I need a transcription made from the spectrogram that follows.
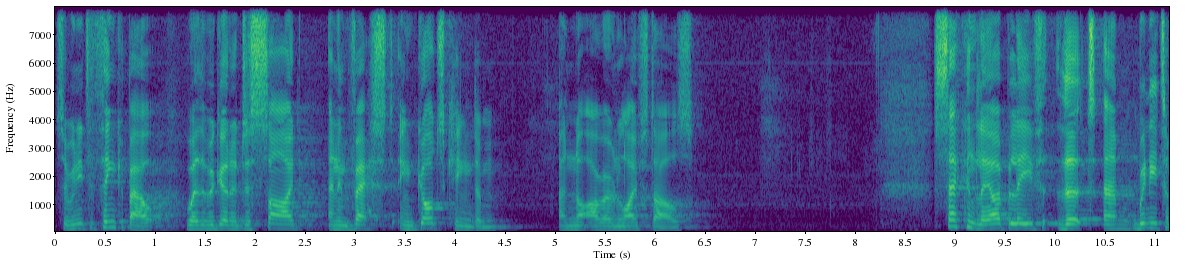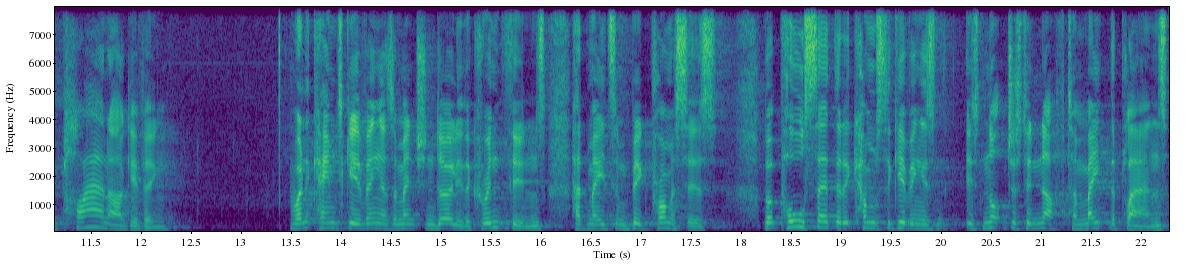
So we need to think about whether we're going to decide and invest in God's kingdom and not our own lifestyles. Secondly, I believe that um, we need to plan our giving. When it came to giving, as I mentioned earlier, the Corinthians had made some big promises. But Paul said that it comes to giving is, is not just enough to make the plans,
